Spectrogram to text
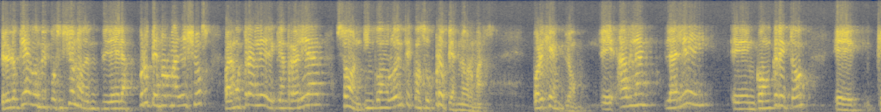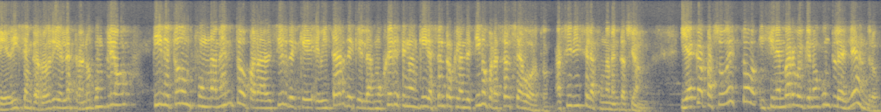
pero lo que hago me posiciono de, de las propias normas de ellos para mostrarle de que en realidad son incongruentes con sus propias normas. Por ejemplo, eh, hablan la ley en concreto eh, que dicen que Rodríguez Lastra no cumplió, tiene todo un fundamento para decir de que evitar de que las mujeres tengan que ir a centros clandestinos para hacerse aborto. Así dice la fundamentación. Y acá pasó esto y sin embargo el que no cumple es Leandro,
